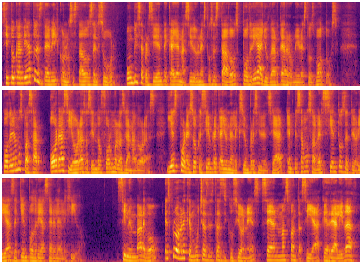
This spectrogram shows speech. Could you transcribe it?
Si tu candidato es débil con los estados del sur, un vicepresidente que haya nacido en estos estados podría ayudarte a reunir estos votos. Podríamos pasar horas y horas haciendo fórmulas ganadoras, y es por eso que siempre que hay una elección presidencial empezamos a ver cientos de teorías de quién podría ser el elegido. Sin embargo, es probable que muchas de estas discusiones sean más fantasía que realidad,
